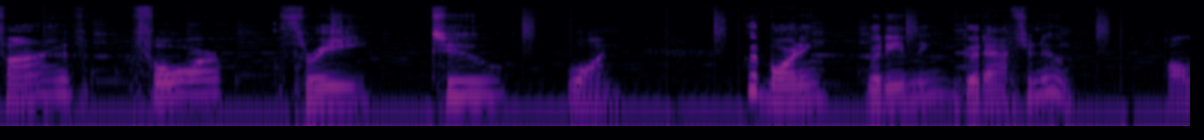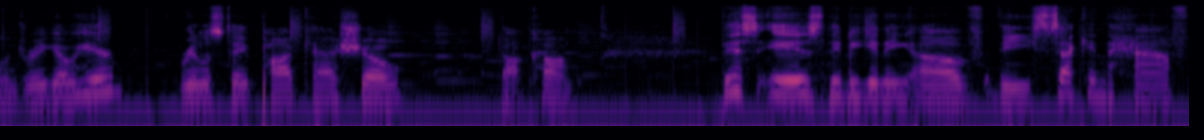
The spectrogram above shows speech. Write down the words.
Five, four, three, two, one. Good morning, good evening, good afternoon. Paul Andrigo here, real estate podcast show.com. This is the beginning of the second half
